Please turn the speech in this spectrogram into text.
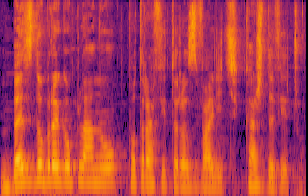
Bez dobrego planu potrafi to rozwalić każdy wieczór.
